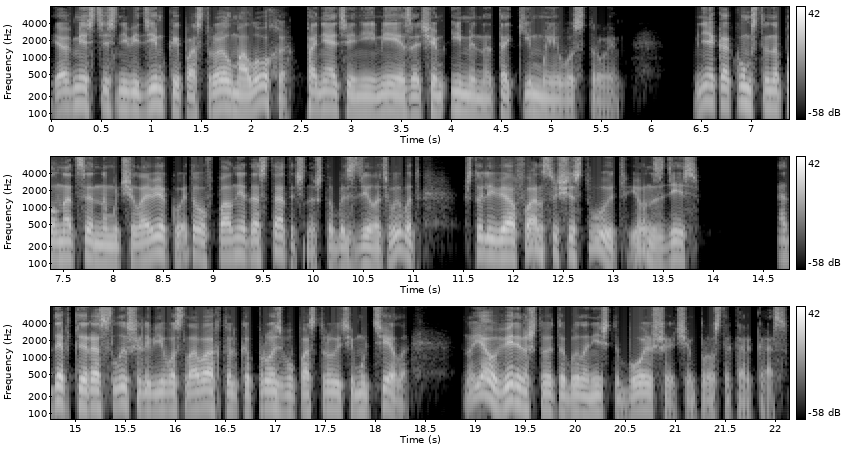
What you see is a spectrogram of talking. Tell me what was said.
я вместе с невидимкой построил Молоха, понятия не имея, зачем именно таким мы его строим. Мне, как умственно полноценному человеку, этого вполне достаточно, чтобы сделать вывод, что Левиафан существует, и он здесь. Адепты расслышали в его словах только просьбу построить ему тело, но я уверен, что это было нечто большее, чем просто каркас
